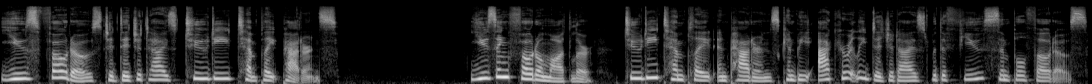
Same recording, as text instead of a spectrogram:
Use photos to digitize 2D template patterns. Using PhotoModeler, 2D template and patterns can be accurately digitized with a few simple photos.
